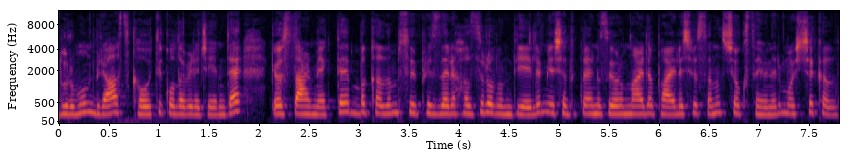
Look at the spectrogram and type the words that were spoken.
durumun biraz kaotik olabileceğini de göstermekte. Bakalım sürprizlere hazır olun diyelim. Yaşadıklarınızı yorumlarda paylaşırsanız çok sevinirim. Hoşçakalın.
